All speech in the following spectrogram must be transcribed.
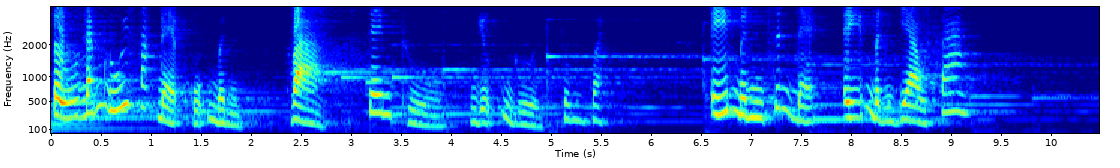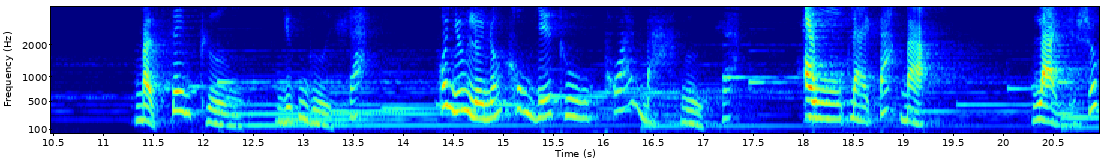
Tự đắm đuối sắc đẹp của mình và xem thường những người xung quanh. Ý mình xinh đẹp, ý mình giàu sang, mà xem thường những người khác. Có những lời nói không dễ thương thoái mạ người khác ông đại tác bạc lại rất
